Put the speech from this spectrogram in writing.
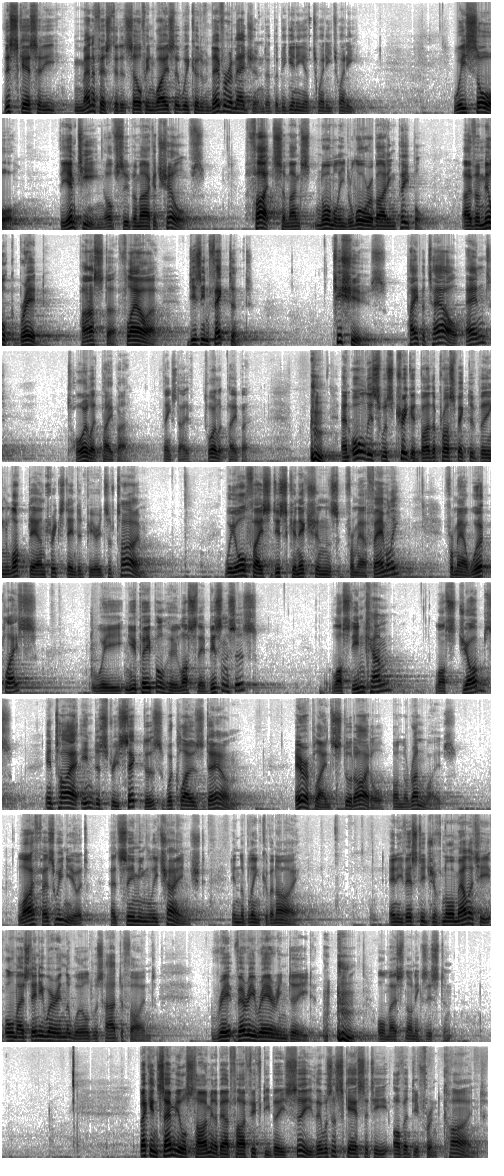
This scarcity manifested itself in ways that we could have never imagined at the beginning of 2020. We saw the emptying of supermarket shelves, fights amongst normally law abiding people over milk, bread, pasta, flour, disinfectant, tissues, paper towel, and toilet paper. Thanks, Dave. Toilet paper. and all this was triggered by the prospect of being locked down for extended periods of time. We all face disconnections from our family, from our workplace. We knew people who lost their businesses, lost income, lost jobs. Entire industry sectors were closed down. Aeroplanes stood idle on the runways. Life as we knew it had seemingly changed in the blink of an eye. Any vestige of normality almost anywhere in the world was hard to find. very rare indeed, almost non existent. Back in Samuel's time, in about 550 BC, there was a scarcity of a different kind.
